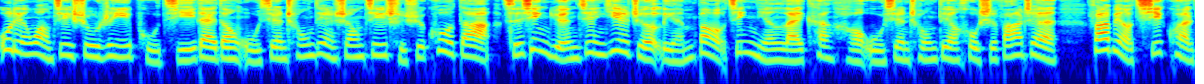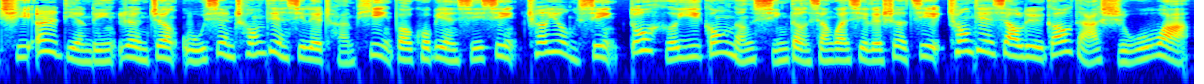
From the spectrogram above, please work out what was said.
物联网技术日益普及，带动无线充电商机持续扩大。磁性元件业者联报近年来看好无线充电后市发展，发表七款七二点零认证无线充电系列产品，包括便携性、车用性、多合一功能型等相关系列设计，充电效率高达十五瓦。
